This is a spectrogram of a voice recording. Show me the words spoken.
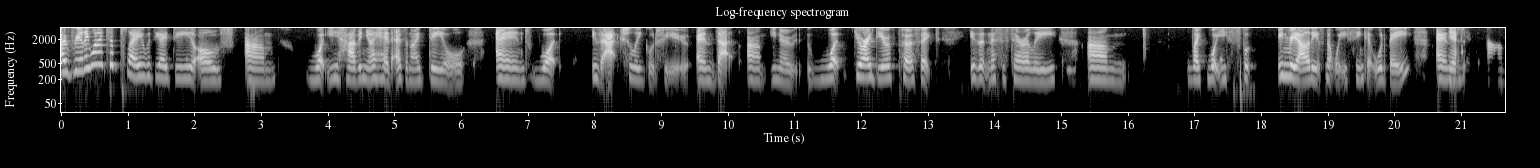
I really wanted to play with the idea of um, what you have in your head as an ideal and what is actually good for you, and that um, you know what your idea of perfect isn't necessarily um, like what you th- in reality it's not what you think it would be. And yeah. um,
